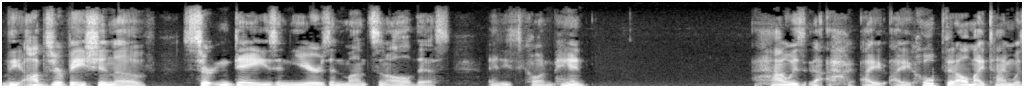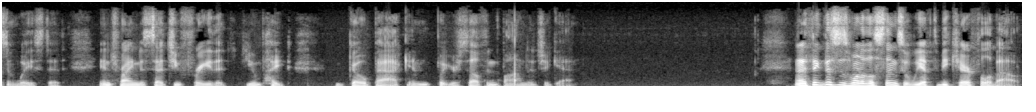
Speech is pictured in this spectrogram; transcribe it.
the observation of certain days and years and months and all this. And he's going, man, how is? I, I hope that all my time wasn't wasted in trying to set you free, that you might go back and put yourself in bondage again. And I think this is one of those things that we have to be careful about.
